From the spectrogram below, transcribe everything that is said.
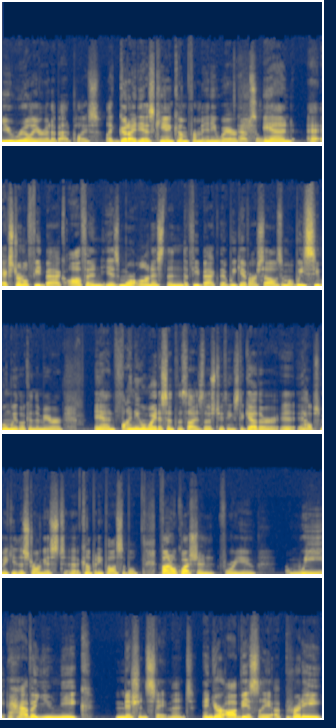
you really are in a bad place. Like good ideas can come from anywhere. Absolutely. And external feedback often is more honest than the feedback that we give ourselves and what we see when we look in the mirror. And finding a way to synthesize those two things together, it, it helps make you the strongest uh, company possible. Final question for you. We have a unique mission statement. And you're obviously a pretty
